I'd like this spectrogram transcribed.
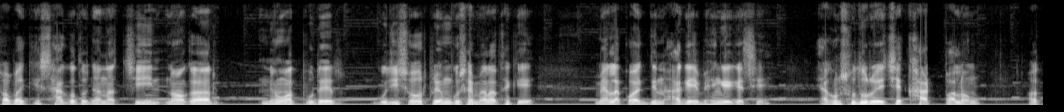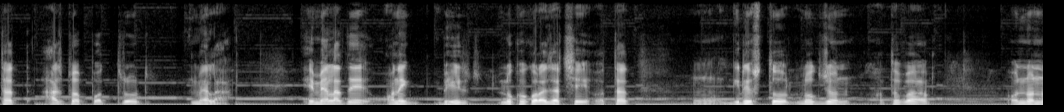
সবাইকে স্বাগত জানাচ্ছি নগার নেওয়াতপুরের গুজি শহর প্রেমগুসাই মেলা থেকে। মেলা কয়েকদিন আগেই ভেঙে গেছে। এখন শুধু রয়েছে খাট পালং, অর্থাৎ আসবাবপত্রর মেলা। এ মেলাতে অনেক ভিড় লক্ষ্য করা যাচ্ছে, অর্থাৎ গৃহস্থ লোকজন অথবা অন্যান্য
